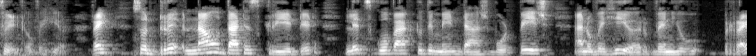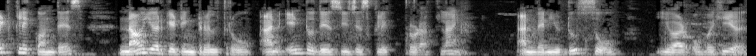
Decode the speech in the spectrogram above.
field over here right? So now that is created let's go back to the main dashboard page. And over here when you right click on this now you're getting drill through. And into this you just click product line. And when you do so you are over here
